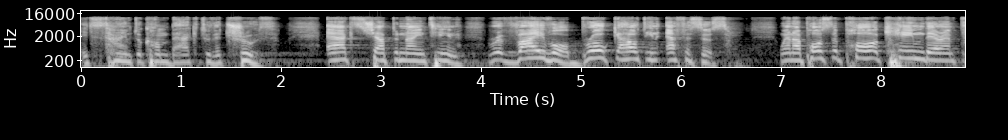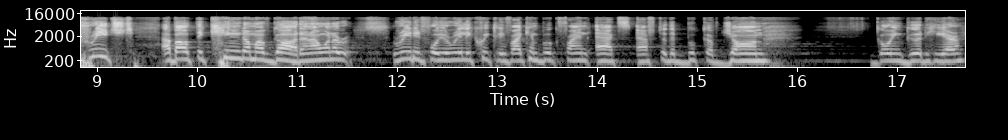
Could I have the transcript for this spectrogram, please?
It's time to come back to the truth. Acts chapter 19, revival broke out in Ephesus when Apostle Paul came there and preached about the kingdom of God. And I want to read it for you really quickly. If I can book, find Acts after the book of John. Going good here.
